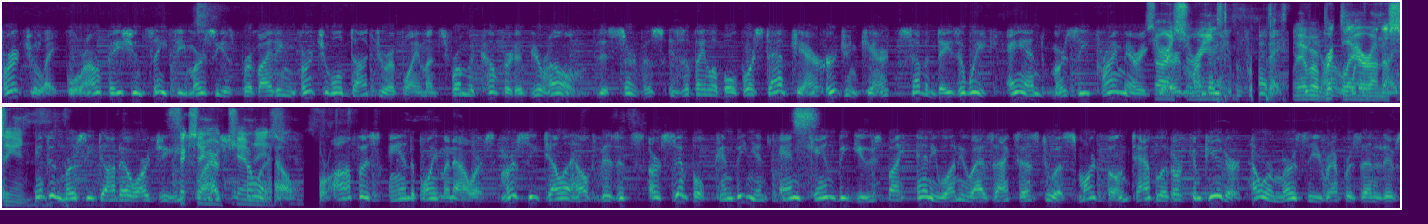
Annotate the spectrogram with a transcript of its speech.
virtually. For our patient safety, Mercy is providing virtual doctor appointments from the comfort of your home. This service is available for staff care, urgent care, seven days a week, and Mercy Primary Sorry, Care Monday through Friday. We have a bricklayer on the scene. CantonMercy.org Fixing our chimneys. telehealth for office and appointment hours. Mercy telehealth visits are simple, convenient, and can be used by anyone who has access to a smartphone, tablet, or computer. Our Mercy representatives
